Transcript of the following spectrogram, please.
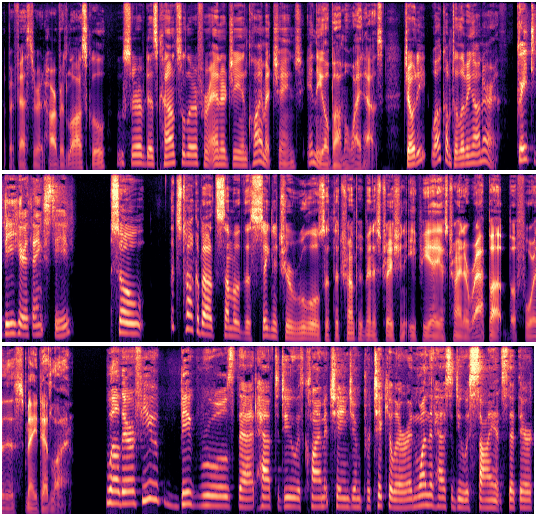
a professor at Harvard Law School who served as counselor for energy and climate change in the Obama White House. Jody, welcome to Living on Earth. Great to be here. Thanks, Steve. So, let's talk about some of the signature rules that the Trump administration EPA is trying to wrap up before this May deadline. Well, there are a few big rules that have to do with climate change in particular, and one that has to do with science that they're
